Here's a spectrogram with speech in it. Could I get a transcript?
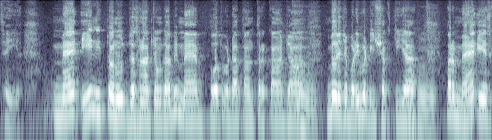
ਸਹੀ ਹੈ ਮੈਂ ਇਹ ਨਹੀਂ ਤੁਹਾਨੂੰ ਦੱਸਣਾ ਚਾਹੁੰਦਾ ਵੀ ਮੈਂ ਬਹੁਤ ਵੱਡਾ ਤਾਂਤਰਿਕ ਹਾਂ ਜਾਂ ਮੇਰੇ 'ਚ ਬੜੀ ਵੱਡੀ ਸ਼ਕਤੀ ਆ ਪਰ ਮੈਂ ਇਸ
